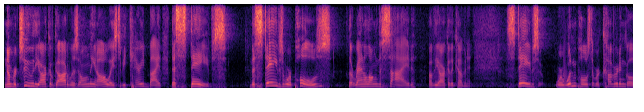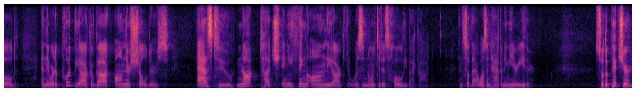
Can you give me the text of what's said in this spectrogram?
Number two, the ark of God was only and always to be carried by the staves. The staves were poles that ran along the side of the ark of the covenant. Staves were wooden poles that were covered in gold, and they were to put the ark of God on their shoulders as to not touch anything on the ark that was anointed as holy by God. And so that wasn't happening here either. So the picture,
